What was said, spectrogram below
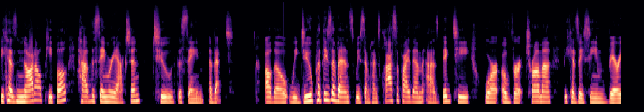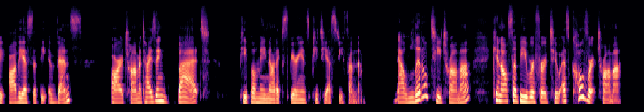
because not all people have the same reaction to the same event. Although we do put these events, we sometimes classify them as big T or overt trauma because they seem very obvious that the events are traumatizing, but people may not experience PTSD from them. Now, little t trauma can also be referred to as covert trauma.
